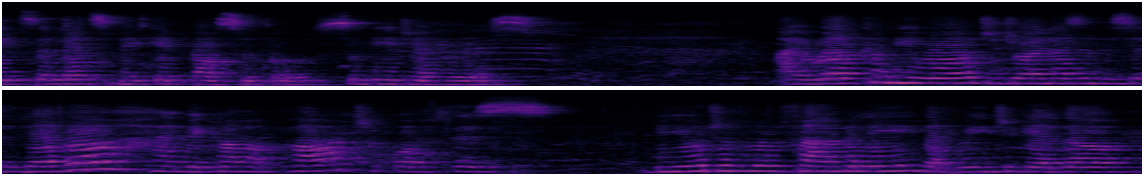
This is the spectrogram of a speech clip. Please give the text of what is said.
aid, so let's make it possible. So be generous. I welcome you all to join us in this endeavor and become a part of this beautiful family that we together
